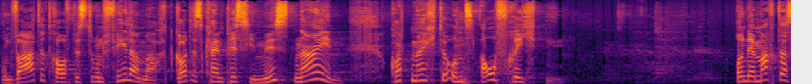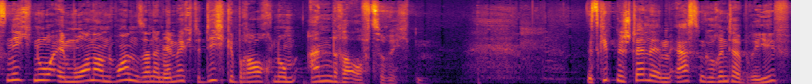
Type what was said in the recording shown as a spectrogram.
und wartet drauf, bis du einen Fehler machst. Gott ist kein Pessimist. Nein, Gott möchte uns aufrichten. Und er macht das nicht nur im One-on-One, -on -One, sondern er möchte dich gebrauchen, um andere aufzurichten. Es gibt eine Stelle im ersten Korintherbrief,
